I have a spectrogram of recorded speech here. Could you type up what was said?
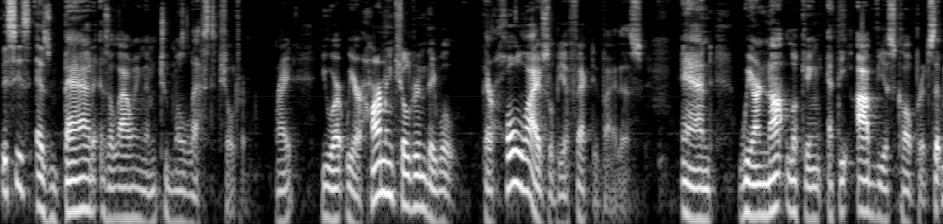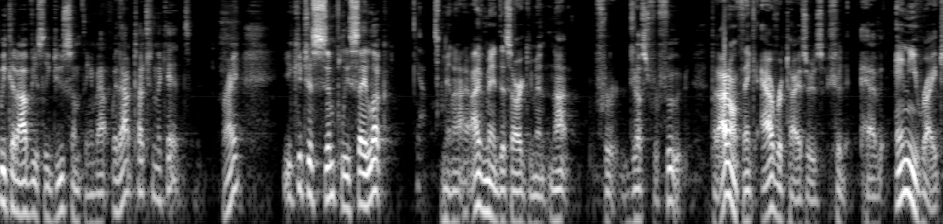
This is as bad as allowing them to molest children, right? You are we are harming children. They will their whole lives will be affected by this. And we are not looking at the obvious culprits that we could obviously do something about without touching the kids, right? You could just simply say, look, yeah. I mean, I, I've made this argument not for just for food, but I don't think advertisers should have any right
